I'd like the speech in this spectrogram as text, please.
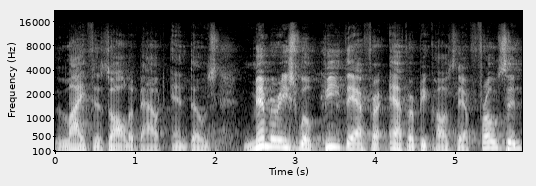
life is all about, and those memories will be there forever because they're frozen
